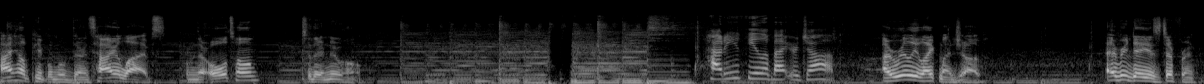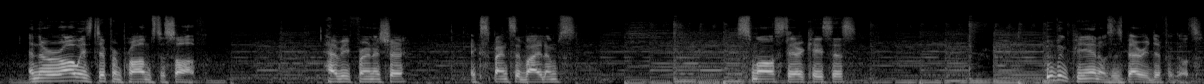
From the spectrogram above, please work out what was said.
I help people move their entire lives from their old home to their new home. How do you feel about your job? I really like my job. Every day is different, and there are always different problems to solve. Heavy furniture, expensive items, small staircases. Moving pianos is very difficult.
